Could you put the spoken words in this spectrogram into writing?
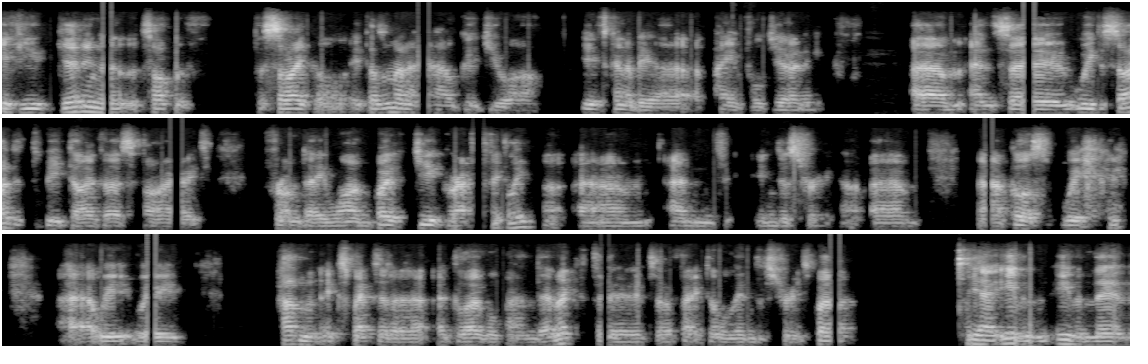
if you get in at the top of the cycle, it doesn't matter how good you are, it's going to be a, a painful journey. Um, and so we decided to be diversified from day one, both geographically uh, um, and industry. Um, now, of course, we uh, we we hadn't expected a, a, global pandemic to, to affect all industries, but yeah, even even then,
